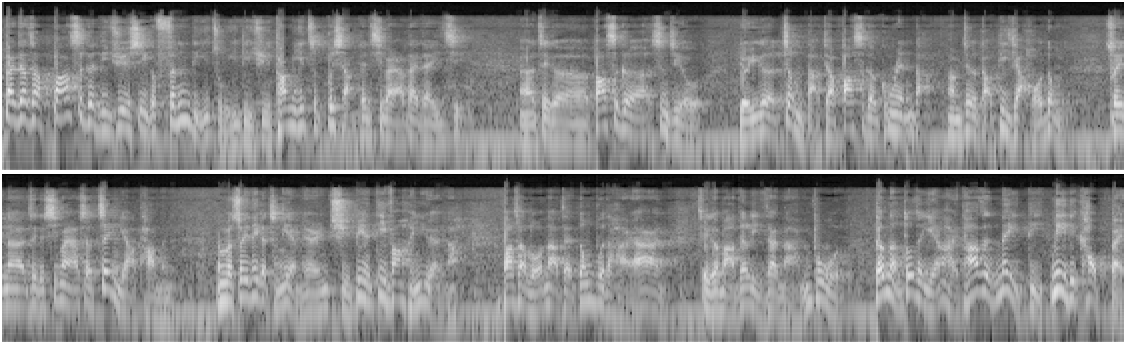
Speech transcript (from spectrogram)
大家知道，巴斯克地区是一个分离主义地区，他们一直不想跟西班牙待在一起。呃，这个巴斯克甚至有有一个政党叫巴斯克工人党，他们就是搞地下活动，所以呢，这个西班牙是要镇压他们的。那么，所以那个城也没有人去，并且地方很远啊。巴塞罗那在东部的海岸，这个马德里在南部，等等都在沿海，它是内地，内地靠北，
